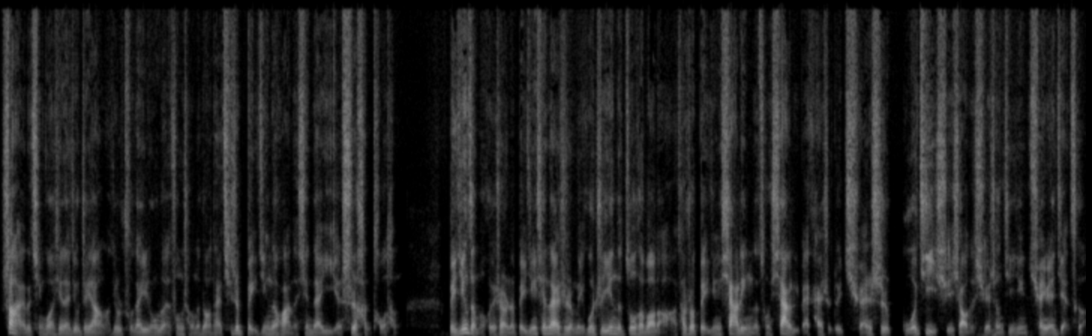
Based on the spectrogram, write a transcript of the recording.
上海的情况现在就这样了，就是处在一种软封城的状态。其实北京的话呢，现在也是很头疼。北京怎么回事呢？北京现在是美国之音的综合报道哈，他说北京下令呢，从下个礼拜开始对全市国际学校的学生进行全员检测，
